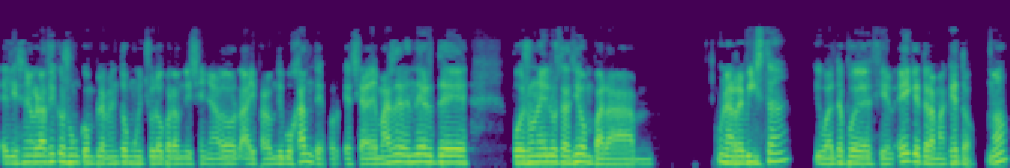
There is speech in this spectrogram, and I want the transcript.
el diseño gráfico es un complemento muy chulo para un diseñador, ahí para un dibujante, porque si además de venderte pues una ilustración para mm, una revista, igual te puede decir, hey, que te la maqueto, ¿no?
